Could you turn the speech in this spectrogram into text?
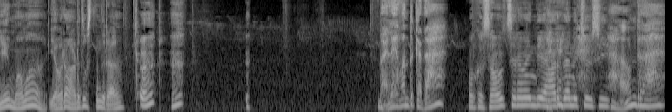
ఏ మామా ఎవరో అడదొస్తుందిరా భలే ఉంది కదా. ఒక సంవత్సరం అయింది ఆడదాన్ని చూసి. అవునరా.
